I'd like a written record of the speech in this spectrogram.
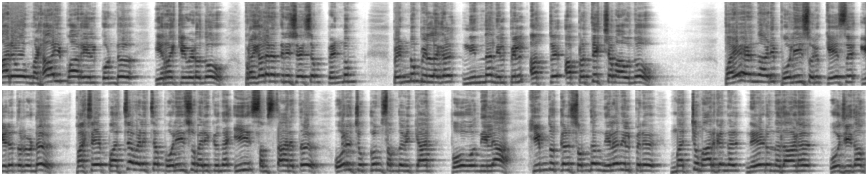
ആരോ മഠായിപ്പാറയിൽ കൊണ്ട് ഇറക്കി വിടുന്നു. പ്രകടനത്തിന് ശേഷം പെണ്ണും പെണ്ണും പിള്ളകൾ നിന്ന നിൽപ്പിൽ അത്ര അപ്രത്യക്ഷമാവുന്നു. പയങ്ങാടി പോലീസ് ഒരു കേസ് എടുത്തിട്ടുണ്ട്. പക്ഷേ പച്ച വെളിച്ചം പോലീസ് ഭരിക്കുന്ന ഈ സംസ്ഥാനത്ത് ഒരു ചുക്കും സംഭവിക്കാൻ പോകുന്നില്ല ഹിന്ദുക്കൾ സ്വന്തം നിലനിൽപ്പിന് മറ്റു മാർഗങ്ങൾ നേടുന്നതാണ് ഉചിതം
